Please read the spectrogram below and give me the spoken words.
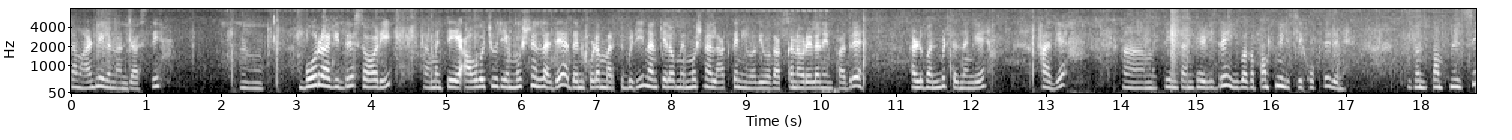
ಸಹ ಮಾಡಲಿಲ್ಲ ನಾನು ಜಾಸ್ತಿ. ಬೋರ್ ಆಗಿದ್ದರೆ ಸಾರಿ ಮತ್ತು ಆವಾಗ ಚೂರು ಎಮೋಷ್ನಲ್ ಅದೇ, ಅದನ್ನು ಕೂಡ ಮರ್ತು ಬಿಡಿ ನಾನು ಕೆಲವೊಮ್ಮೆ ಎಮೋಷ್ನಲ್ ಆಗ್ತೇನೆ ಇವಾಗ ಇವಾಗ ಅಕ್ಕನವರೆಲ್ಲ ನೆನಪಾದರೆ ಅಳು ಬಂದುಬಿಡ್ತದೆ ನನಗೆ ಹಾಗೆ ಮತ್ತು ಎಂತ ಅಂತ ಹೇಳಿದರೆ ಇವಾಗ ಪಂಪ್ ನಿಲ್ಲಿಸ್ಲಿಕ್ಕೆ ಹೋಗ್ತಾ ಇದ್ದೇನೆ. ಈಗ ಒಂದು ಪಂಪ್ ನಿಲ್ಲಿಸಿ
